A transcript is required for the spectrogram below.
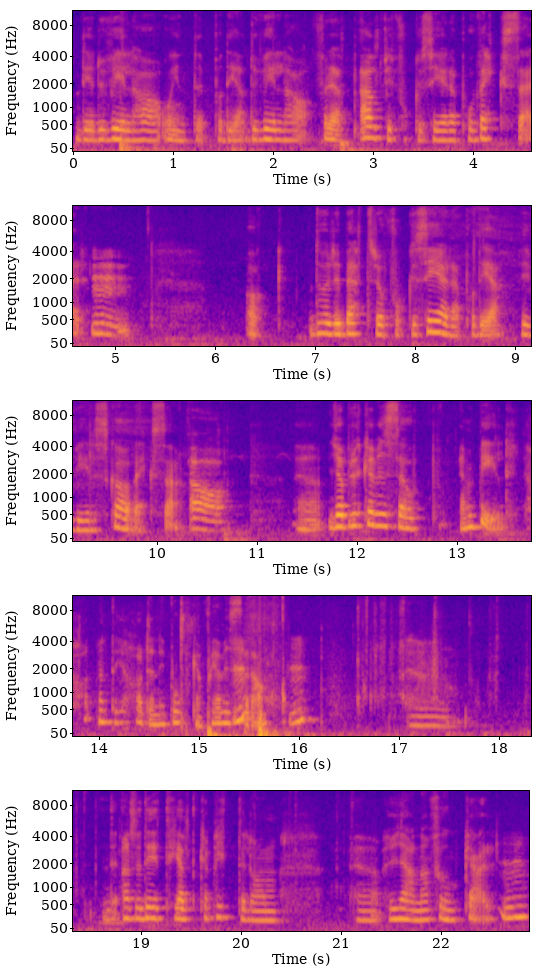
det du vill ha och inte på det du vill ha. För att allt vi fokuserar på växer. Mm, Och då är det bättre att fokusera på det vi vill ska växa. ja. Eh, Jag brukar visa upp en bild. Jag har, vänta, jag har den i boken. Får jag visa Mm. den? Mm. Eh, Alltså det är ett helt kapitel om eh, hur hjärnan funkar Mm,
